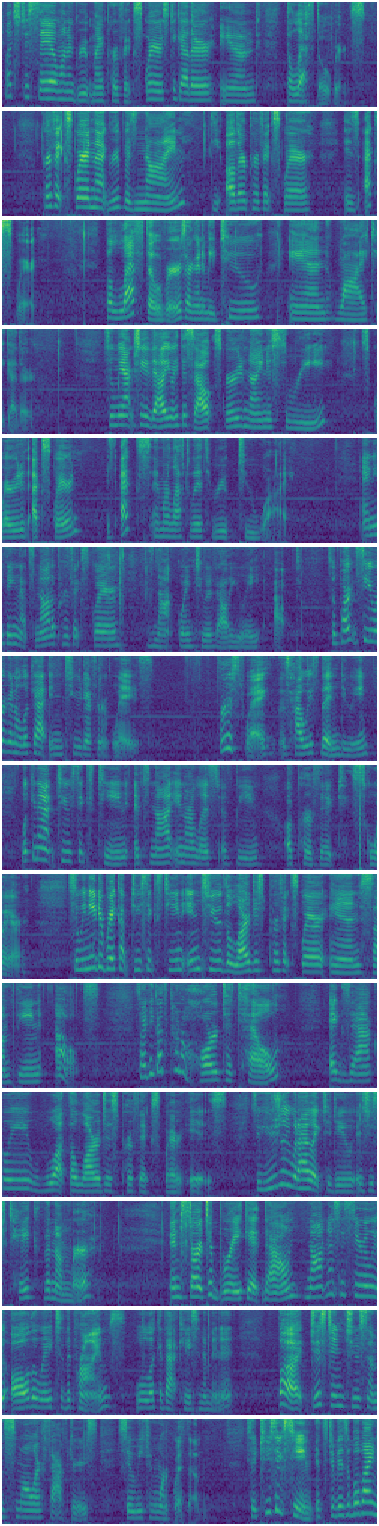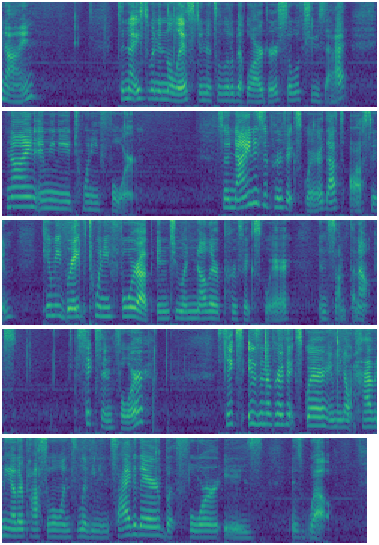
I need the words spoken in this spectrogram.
Let's just say I want to group my perfect squares together and the leftovers. Perfect square in that group is 9. The other perfect square is x squared. The leftovers are going to be 2 and y together. So when we actually evaluate this out, square root of 9 is 3. Square root of x squared is x, and we're left with root 2y. Anything that's not a perfect square is not going to evaluate out. So part C we're going to look at in two different ways. First way is how we've been doing. Looking at 216, it's not in our list of being a perfect square. So we need to break up 216 into the largest perfect square and something else. So I think that's kind of hard to tell exactly what the largest perfect square is. So usually what I like to do is just take the number and start to break it down, not necessarily all the way to the primes, we'll look at that case in a minute, but just into some smaller factors so we can work with them. So 216, it's divisible by 9. It's a nice one in the list and it's a little bit larger, so we'll choose that. 9 and we need 24. So 9 is a perfect square, that's awesome. Can we break 24 up into another perfect square and something else? 6 and 4. 6 isn't a perfect square and we don't have any other possible ones living inside of there, but 4 is as well.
